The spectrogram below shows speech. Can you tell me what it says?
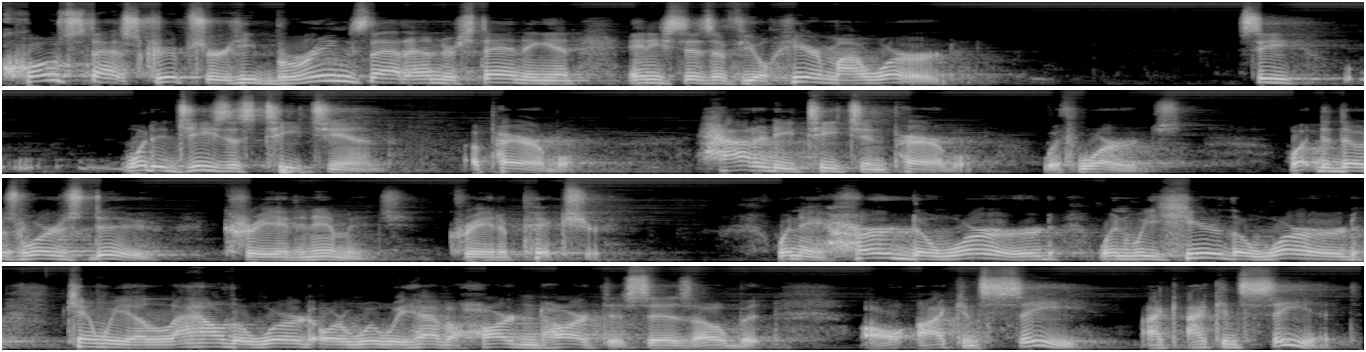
quotes that scripture, he brings that understanding in, and he says, If you'll hear my word. See, what did Jesus teach in a parable? How did he teach in parable? With words. What did those words do? Create an image, create a picture. When they heard the word, when we hear the word, can we allow the word, or will we have a hardened heart that says, Oh, but I can see, I, I can see it.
